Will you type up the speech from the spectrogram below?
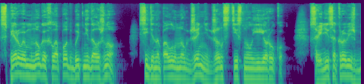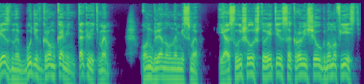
С первым много хлопот быть не должно. Сидя на полу ног Дженни, Джон стиснул ее руку. «Среди сокровищ бездны будет гром камень, так ведь, мэм?» Он глянул на мисс Мэп. Я слышал, что эти сокровища у гномов есть.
